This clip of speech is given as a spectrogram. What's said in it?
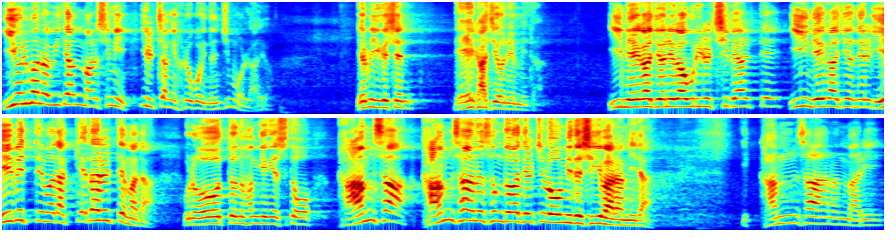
이 얼마나 위대한 말씀이 일장에 흐르고 있는지 몰라요. 여러분 이것은 네 가지 은혜입니다. 이 네 가지 은혜가 우리를 지배할 때, 이 네 가지 은혜를 예배 때마다 깨달을 때마다 우리는 어떤 환경에서도 감사, 감사하는 성도가 될 줄로 믿으시기 바랍니다. 이 감사하는 말이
